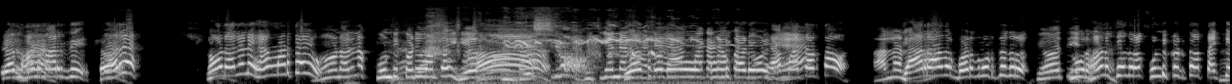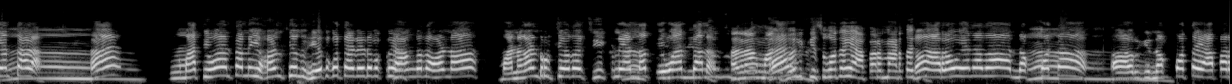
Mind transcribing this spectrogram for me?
ಏನ್ ಹಣ್ಣು ಮಾರಿದಿ? ನೋಡ ಹೆಂಗ್ ಮಾಡ್ತಾ ನೋಡಣ ಕುಂಡಿ ಕಡಿವಂತ ಹೆಂಗ್ ಮಾತಾಡ್ತಾವ? ಅಲ್ಲ ಯಾರಾದ್ರೂ ಬಡದ್ ಬಿಡ್ತಿದ್ರು. ಇವ್ರ ಹಣ್ಣು ತಿಂದ್ರ ಕುಂಡಿ ಕಟ್ತಾವ ತಕ್ಕಿ ಅಂತಾಳ ಹಾ ಮತ್ ಇವ ಅಂತಾನ ಈ ಹಣ್ಣು ತಿಂದ್ರ ಹೇತ್ಕೊತ ಅಡ್ಯಾಡ್ಬೇಕ್ರಿ ಹಂಗದ ಹಣ್ಣ. ಮನಗಂಡ್ ರುಚಿ ಅದ ಚೀಕ್ಣಿ ಅನ್ನತ್ ಇವ ಅಂತಾನ. ಕಿಸ್ಕೋತ ವ್ಯಾಪಾರ ಮಾಡ್ತಾರ ಅರವ್ ಏನದ? ನಕ್ಕೋತ ಅವ್ರಿಗೆ ನಕ್ಕೋತ ವ್ಯಾಪಾರ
